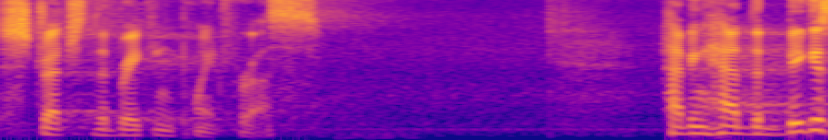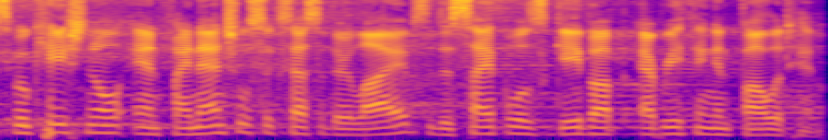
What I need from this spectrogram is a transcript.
stretched to the breaking point for us. Having had the biggest vocational and financial success of their lives, the disciples gave up everything and followed him.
